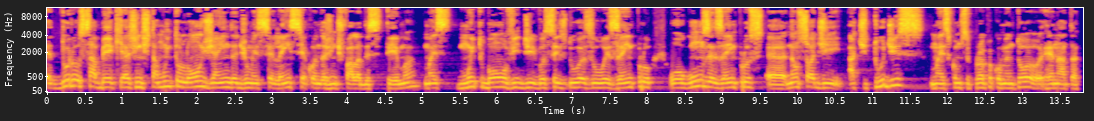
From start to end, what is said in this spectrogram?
é duro saber que a gente está muito longe ainda de uma excelência quando a gente fala desse tema, mas muito bom ouvir de vocês duas o exemplo, ou alguns exemplos, é, não só de atitudes, mas como você própria comentou, Renata,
